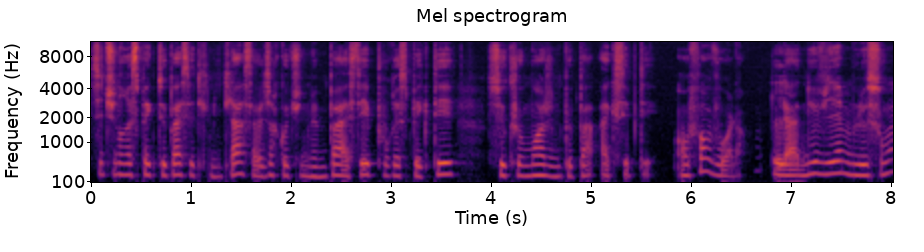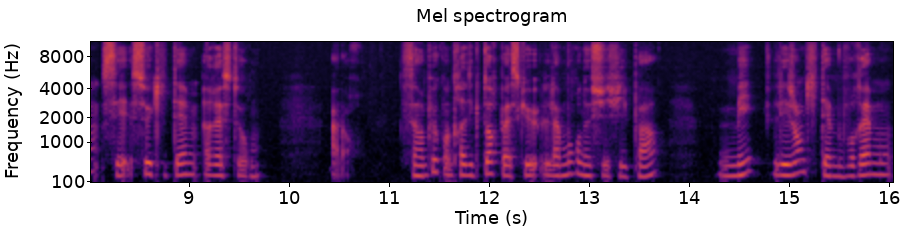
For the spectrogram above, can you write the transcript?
si tu ne respectes pas cette limite-là, ça veut dire que tu ne m'aimes pas assez pour respecter ce que moi je ne peux pas accepter. Enfin voilà. La neuvième leçon, c'est ceux qui t'aiment resteront. Alors, c'est un peu contradictoire parce que l'amour ne suffit pas, mais les gens qui t'aiment vraiment,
